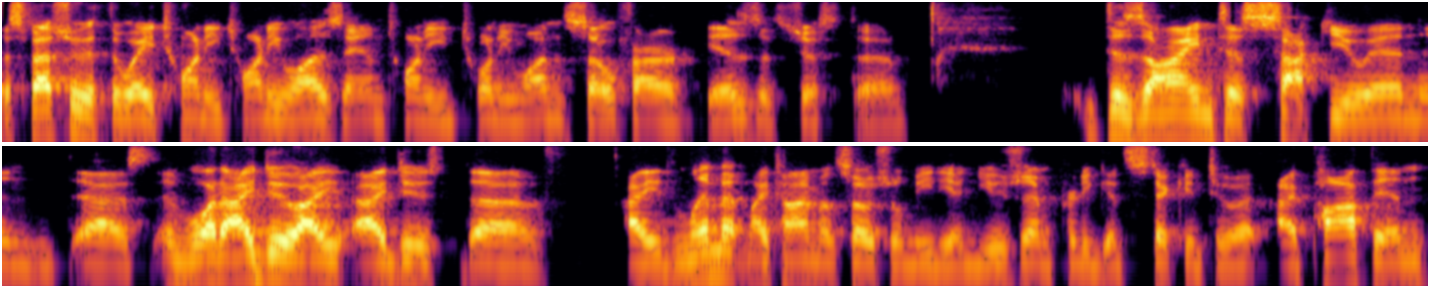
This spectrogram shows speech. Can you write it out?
especially with the way 2020 was and 2021 so far is. It's just uh, designed to suck you in. And uh, what I do, I I do. Uh, I limit my time on social media and usually I'm pretty good sticking to it. I pop in,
